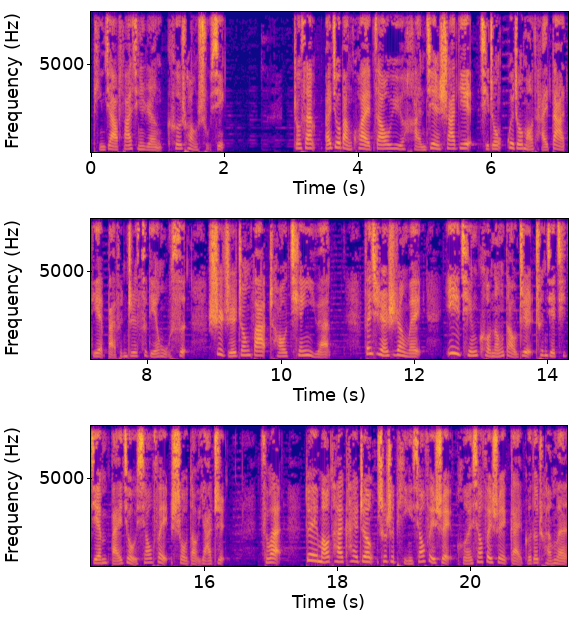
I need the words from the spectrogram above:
评价发行人科创属性。周三，白酒板块遭遇罕见杀跌，其中贵州茅台大跌百分之四点五四，市值蒸发超千亿元。分析人士认为，疫情可能导致春节期间白酒消费受到压制。此外，对茅台开征奢侈品消费税和消费税改革的传闻，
